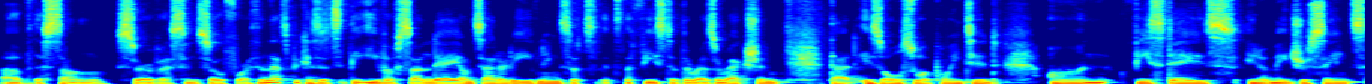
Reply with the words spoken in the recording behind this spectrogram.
of the sung service and so forth. And that's because it's the eve of Sunday on Saturday evening. So it's, it's the feast of the resurrection. That is also appointed on feast days, you know, major saints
